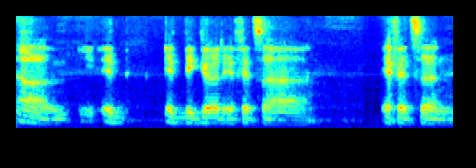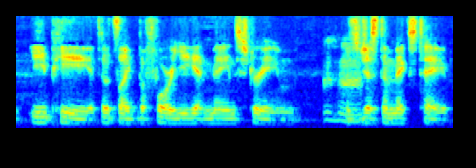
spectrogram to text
Um, it it'd be good if it's a if it's an EP, if it's like before you get mainstream, Mhm. it's just a mixtape.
